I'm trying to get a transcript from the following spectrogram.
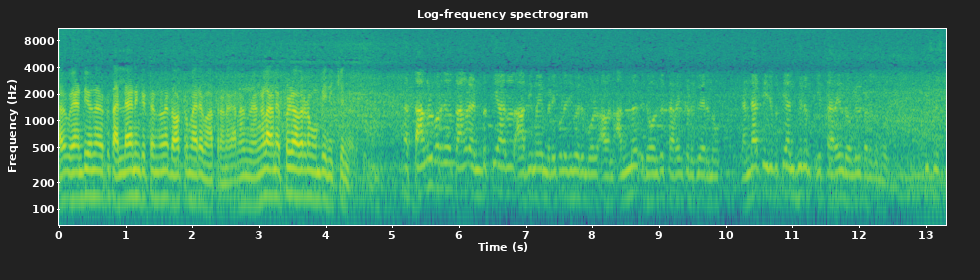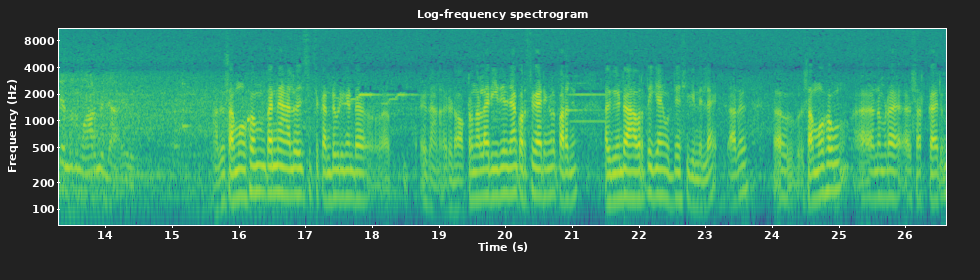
അത് വേണ്ടി വന്ന് അവർക്ക് തല്ലാനും കിട്ടുന്നത് ഡോക്ടർമാരെ മാത്രമാണ്. കാരണം ഞങ്ങളാണ് എപ്പോഴും അവരുടെ മുമ്പിൽ നിൽക്കുന്നത്. താങ്കൾ പറഞ്ഞു താങ്കൾ എൺപത്തിയാറിൽ ആദ്യമായി മെഡിക്കൽ കോളേജിൽ വരുമ്പോൾ അവൻ അന്ന് രോഗികൾ തറയിൽ കിടക്കുകയായിരുന്നു. രണ്ടായിരത്തി ഇരുപത്തി അഞ്ചിലും ഈ തറയിൽ രോഗികൾ കിടക്കുമ്പോൾ ഈ സിസ്റ്റം എന്നത് മാറുന്നില്ല? അത് സമൂഹം തന്നെ ആലോചിച്ച് കണ്ടുപിടിക്കേണ്ട ഇതാണ്. ഒരു ഡോക്ടർ എന്നുള്ള രീതിയിൽ ഞാൻ കുറച്ച് കാര്യങ്ങൾ പറഞ്ഞു. അത് വീണ്ടും ആവർത്തിക്കാൻ ഉദ്ദേശിക്കുന്നില്ല. അത് സമൂഹവും നമ്മുടെ സർക്കാരും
